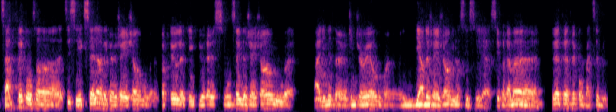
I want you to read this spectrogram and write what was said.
ça fait qu'on s'en. Tu sais, c'est excellent avec un gingembre, un cocktail qui inclurait un sirop de gingembre ou à la limite un ginger ale ou une bière de gingembre. C'est vraiment très, très, très compatible.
